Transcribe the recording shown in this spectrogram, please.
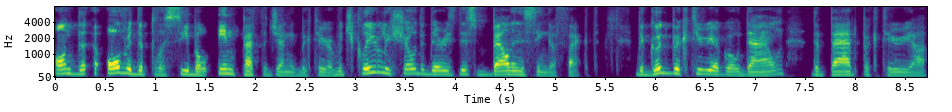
on the over the placebo in pathogenic bacteria, which clearly showed that there is this balancing effect. The good bacteria go down, the bad bacteria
